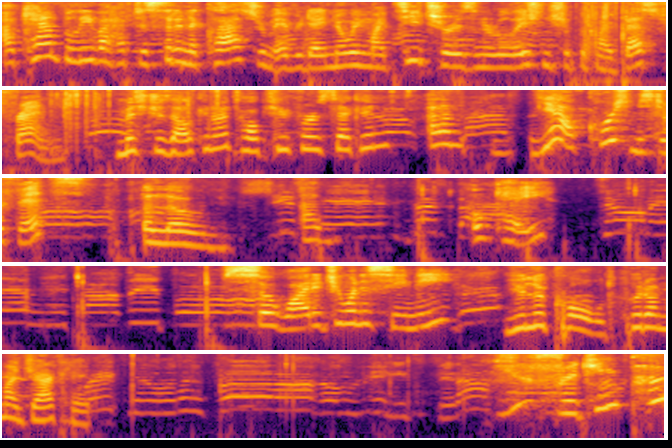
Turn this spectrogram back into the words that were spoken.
I can't believe I have to sit in a classroom every day knowing my teacher is in a relationship with my best friend. Miss Giselle, can I talk to you for a second? Um, yeah, of course, Mr. Fitz. Alone. Um, okay. So why did you want to see me? You look cold. Put on my jacket. You freaking per-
